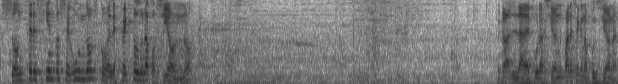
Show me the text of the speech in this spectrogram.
Son 300 segundos con el efecto de una poción, ¿no? la de curación parece que no funciona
